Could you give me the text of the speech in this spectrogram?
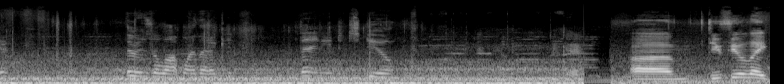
If there was a lot more that I could that I needed to do. Okay. Um, do you feel like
